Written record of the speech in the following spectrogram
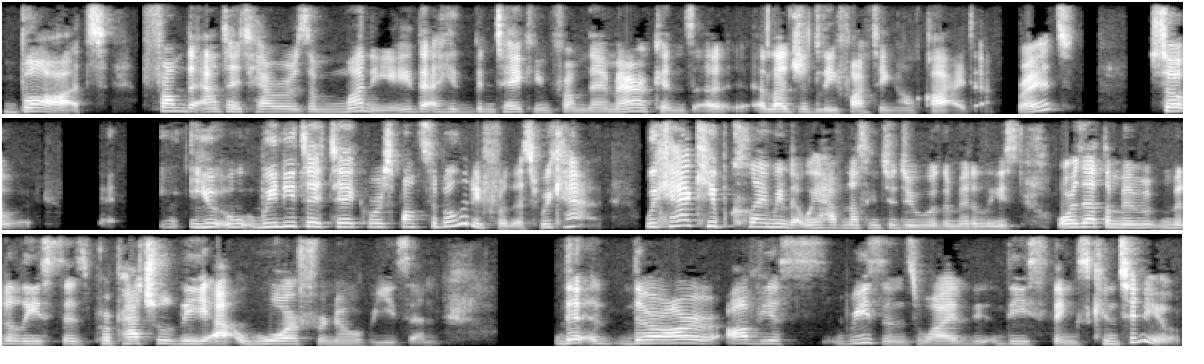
bought from the anti-terrorism money that he'd been taking from the Americans, uh, allegedly fighting Al Qaeda, right? So, you we need to take responsibility for this. We can't we can't keep claiming that we have nothing to do with the Middle East or that the Middle East is perpetually at war for no reason there, there are obvious reasons why th- these things continue.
